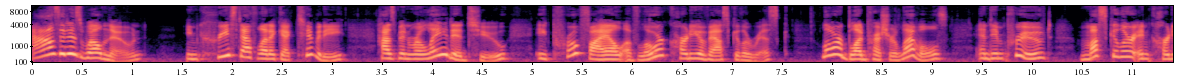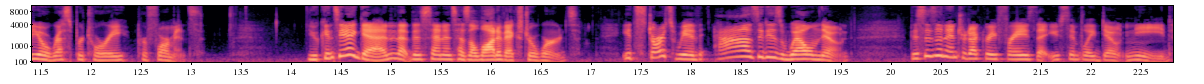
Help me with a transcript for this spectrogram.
As it is well known, increased athletic activity has been related to a profile of lower cardiovascular risk, lower blood pressure levels, and improved muscular and cardiorespiratory performance. You can see again that this sentence has a lot of extra words. It starts with as it is well known. This is an introductory phrase that you simply don't need.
